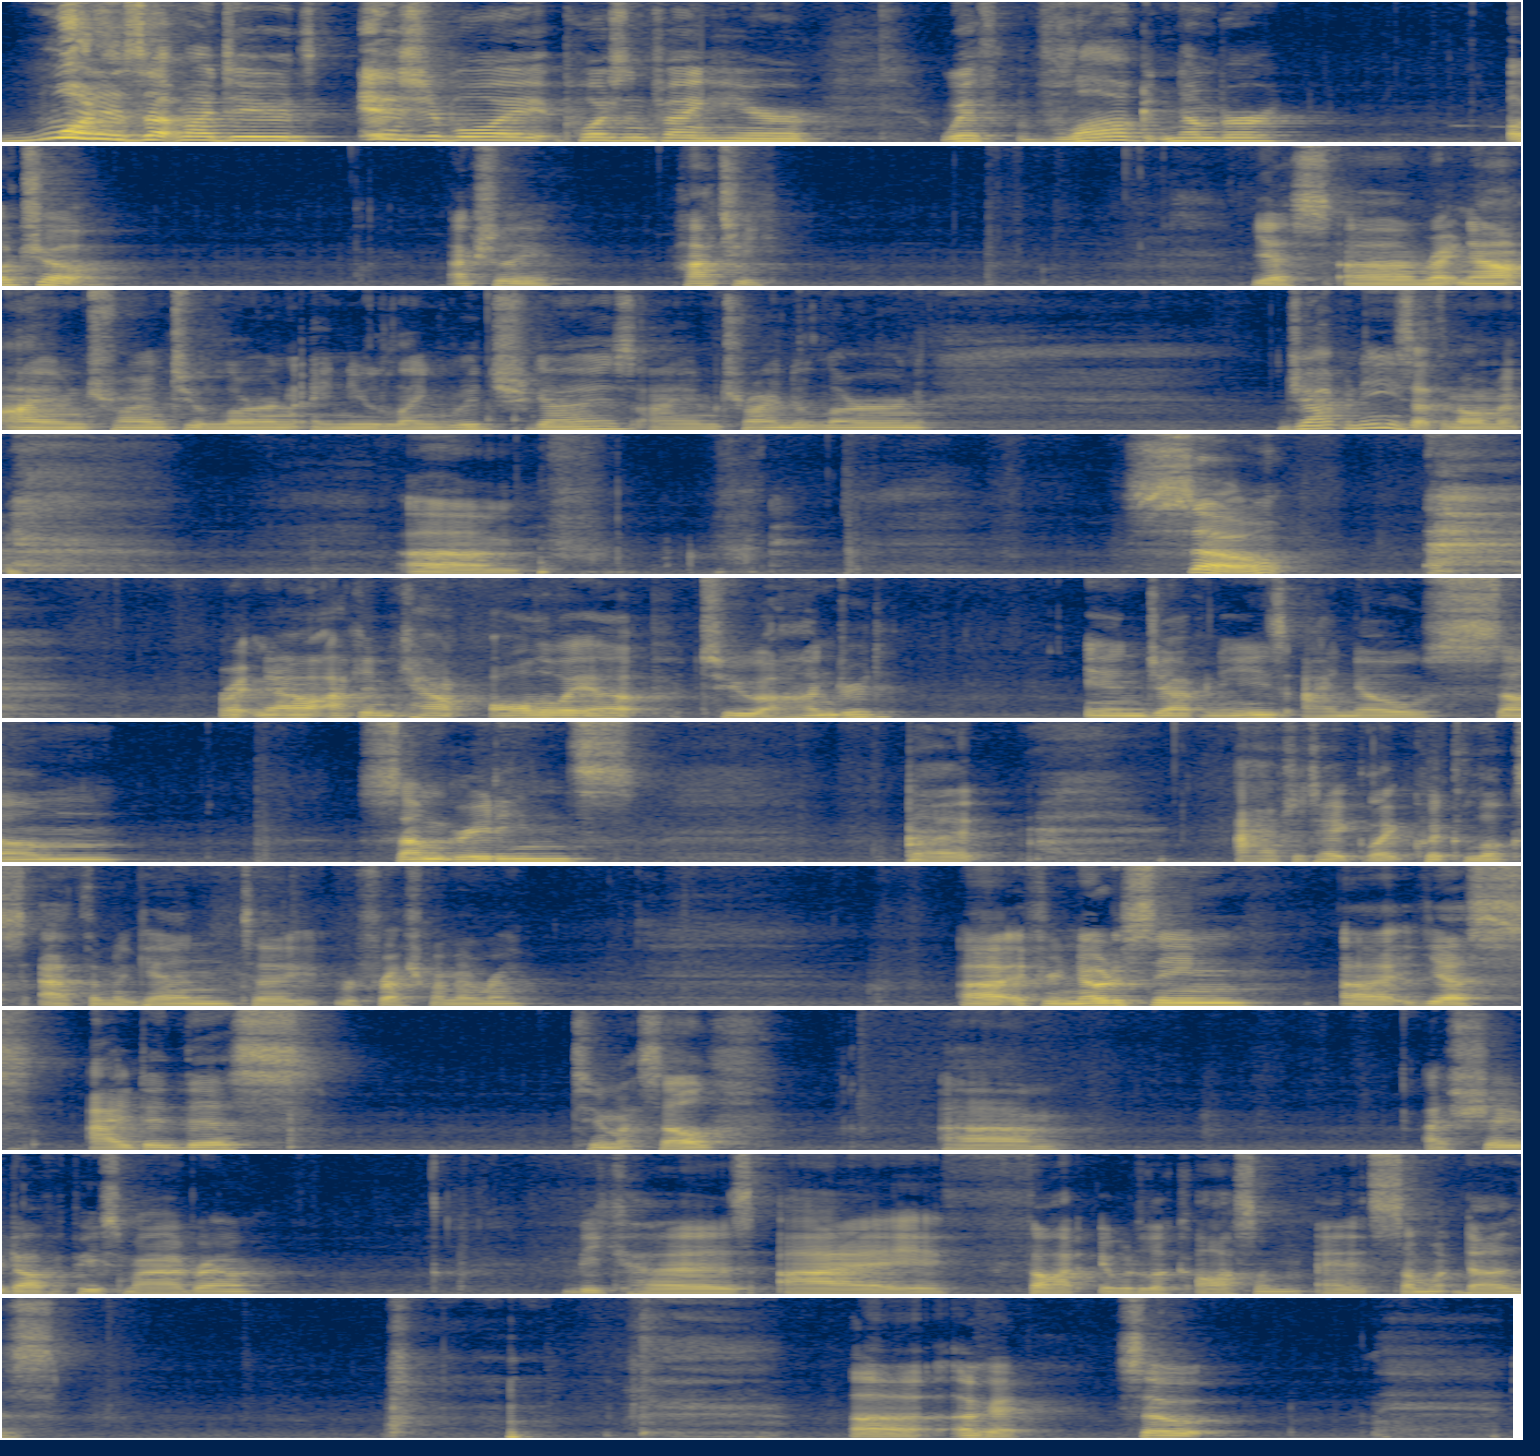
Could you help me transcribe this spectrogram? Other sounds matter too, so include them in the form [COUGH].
What is up, my dudes? It is your boy Poison Fang here with vlog number ocho. Actually, Hachi. Yes, uh, right now I am trying to learn a new language, guys. I am trying to learn Japanese at the moment. [LAUGHS] um, so, [SIGHS] right now I can count all the way up to a hundred in Japanese. I know some some greetings, but I have to take like quick looks at them again to refresh my memory. Uh, if you're noticing, uh, yes, I did this to myself. Um, I shaved off a piece of my eyebrow because I thought it would look awesome, and it somewhat does. [LAUGHS] uh, okay, so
